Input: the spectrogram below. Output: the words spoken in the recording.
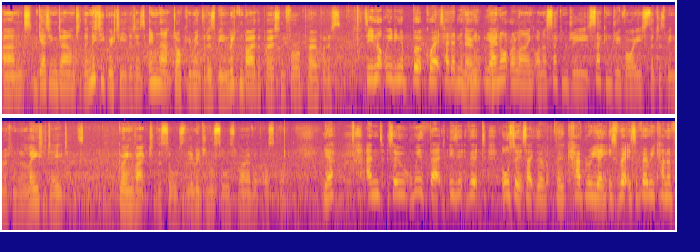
and getting down to the nitty gritty that is in that document that has been written by the person for a purpose. So you're not reading a book where it's had anything No, in yeah? you're not relying on a secondary secondary voice that has been written at a later date. It's going back to the source, the original source, wherever possible. Yeah, and so with that, is it that also it's like the vocabulary? It's very, it's a very kind of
